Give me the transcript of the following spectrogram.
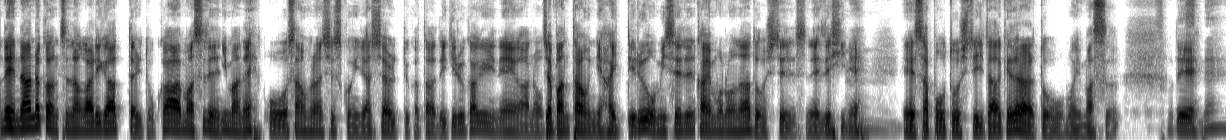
い、ね、何らかのつながりがあったりとか、まあすでに今ね、こうサンフランシスコにいらっしゃるっていう方は、できる限りね、あのジャパンタウンに入っているお店で買い物などをしてですね、ぜひね、えサポートをしていただけたらと思います。で、ね、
